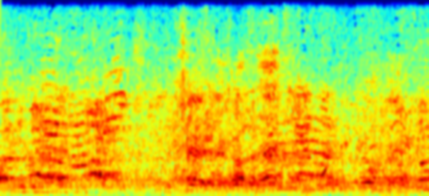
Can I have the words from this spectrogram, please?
Thank you.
